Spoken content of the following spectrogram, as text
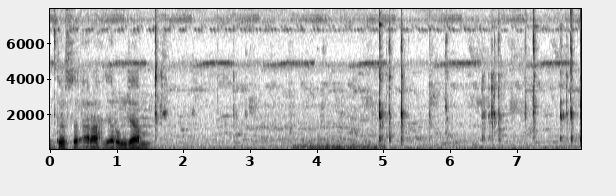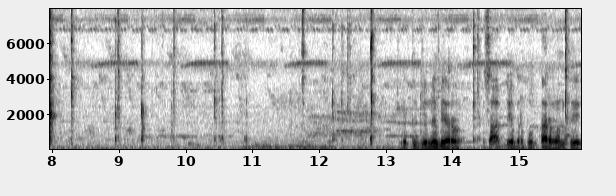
itu searah jarum jam tujuannya biar saat dia berputar nanti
